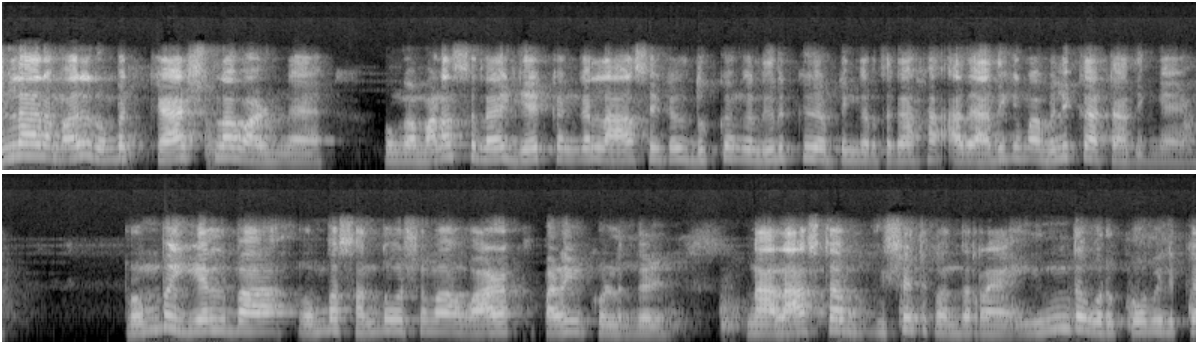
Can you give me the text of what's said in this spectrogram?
எல்லார மாதிரி ரொம்ப கேஷ்ஃபுல்லாக வாழுங்க. உங்க மனசுல ஏக்கங்கள் ஆசைகள் துக்கங்கள் இருக்கு அப்படிங்கிறதுக்காக அதை அதிகமா வெளிக்காட்டாதீங்க. ரொம்ப இயல்பா ரொம்ப சந்தோஷமா வாழ பழகி கொள்ளுங்கள் நான் லாஸ்டா விஷயத்துக்கு வந்துடுறேன். இந்த ஒரு கோவிலுக்கு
